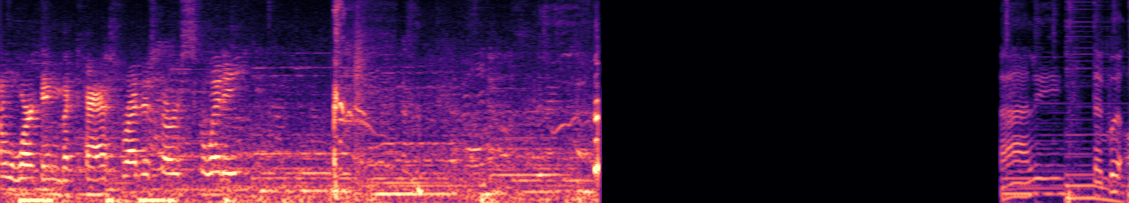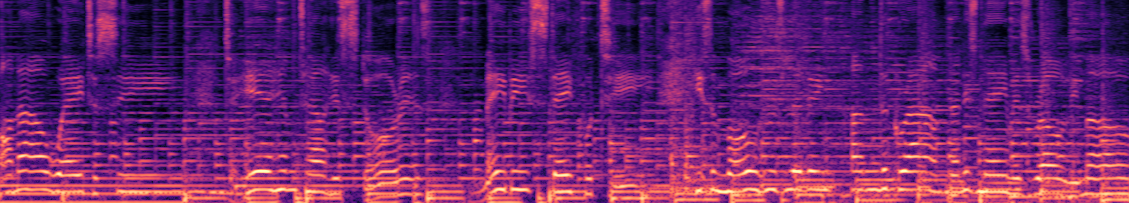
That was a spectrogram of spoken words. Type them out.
Still working the cash register, Squiddy? that we're on our way to see. To hear him tell his stories, maybe stay for tea. He's a mole who's living underground, and his name is Roly Mo.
